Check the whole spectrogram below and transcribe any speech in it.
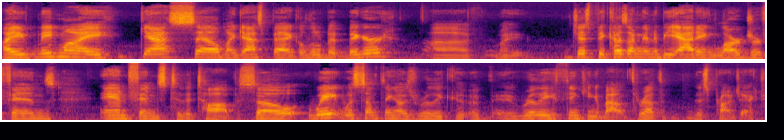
I made my gas cell, my gas bag a little bit bigger, uh, my, just because I'm going to be adding larger fins and fins to the top. So weight was something I was really, really thinking about throughout the, this project.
